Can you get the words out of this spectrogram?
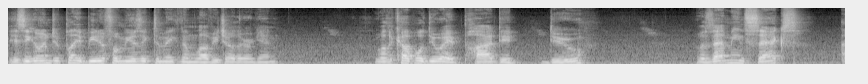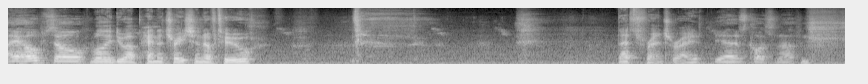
Is he going to play beautiful music to make them love each other again? Will the couple do a pas de deux? Does that mean sex? I hope so. Will they do a penetration of two? That's French, right? Yeah, that's close enough.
